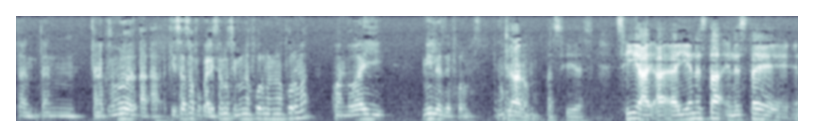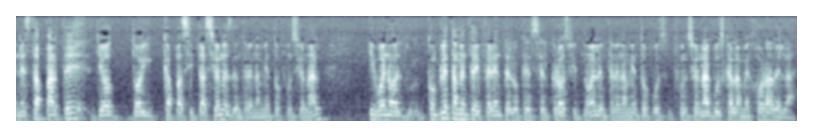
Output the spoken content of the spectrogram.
tan tan tan acostumbrados a, quizás a focalizarnos en una forma en una forma cuando hay miles de formas. Claro, así es. Sí, ahí en esta, en este, en esta parte yo doy capacitaciones de entrenamiento funcional y bueno, es completamente diferente de lo que es el CrossFit, ¿no? El entrenamiento funcional busca la mejora de la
